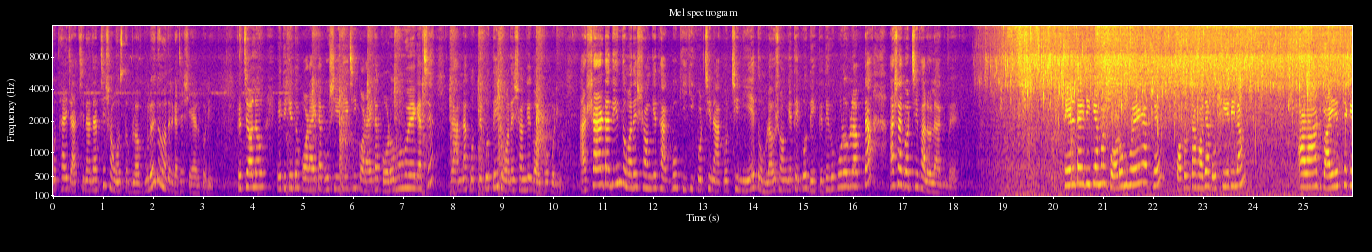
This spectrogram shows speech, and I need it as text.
কোথায় যাচ্ছি, না যাচ্ছি, সমস্ত ব্লগগুলোই তোমাদের কাছে শেয়ার করি। তো চলো, এদিকে তো কড়াইটা বসিয়ে দিয়েছি, কড়াইটা গরমও হয়ে গেছে। রান্না করতে করতেই তোমাদের সঙ্গে গল্প করি। আর সারাটা দিন তোমাদের সঙ্গে থাকব, কি কি করছি, না করছি নিয়ে তোমরাও সঙ্গে থেকো, দেখতে থেকো পুরো ব্লগটা। আশা করছি ভালো লাগবে। তেলটা এদিকে আমার গরম হয়ে গেছে, পটলটা ভাজা বসিয়ে দিলাম। আর আজ বাইরের থেকে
